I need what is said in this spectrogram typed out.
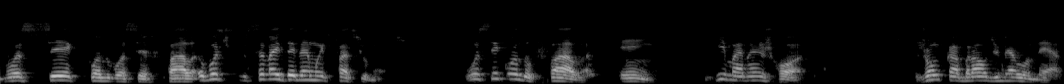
você, quando você fala, eu vou te, você vai entender muito facilmente. Você, quando fala em Guimarães Rosa, João Cabral de Melo Neto,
